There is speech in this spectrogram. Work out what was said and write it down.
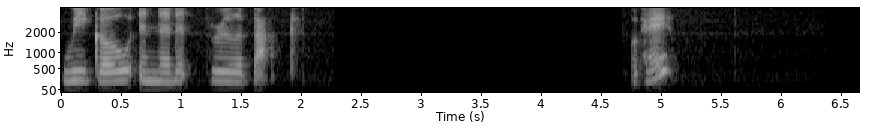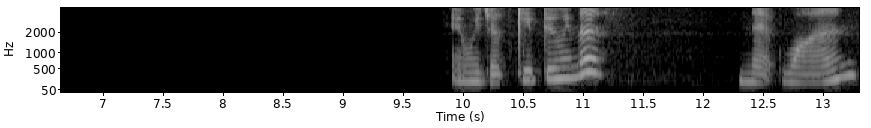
we go and knit it through the back. Okay? And we just keep doing this. Knit one,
